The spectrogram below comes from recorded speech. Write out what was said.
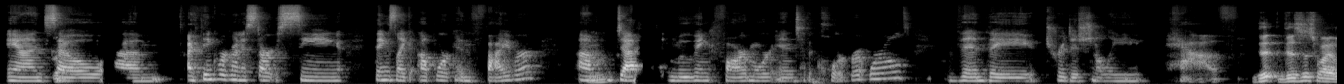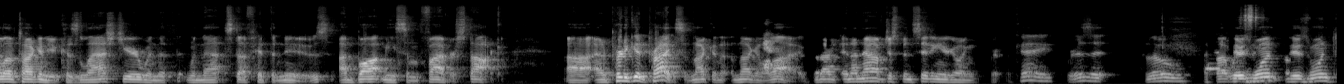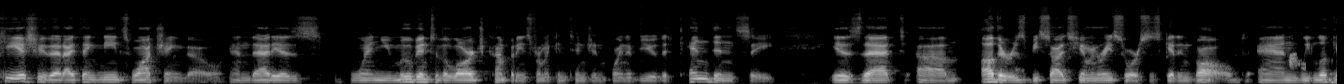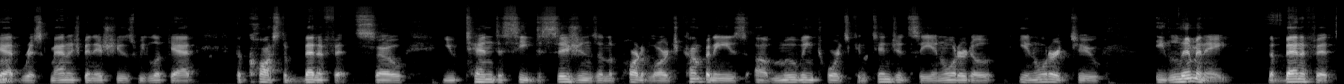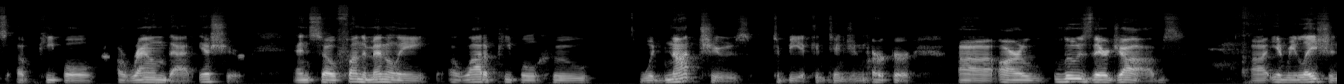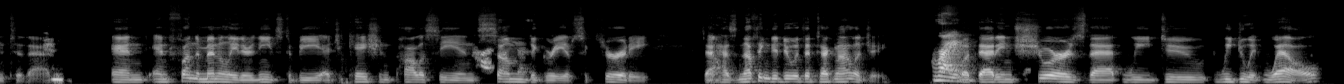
and so um, i think we're going to start seeing things like upwork and fiverr um, mm-hmm. definitely moving far more into the corporate world than they traditionally have this is why i love talking to you because last year when the when that stuff hit the news i bought me some fiverr stock uh, at a pretty good price. I'm not gonna I'm not gonna lie, but I'm, and now I've just been sitting here going, okay, where is it? Hello. there's one there's one key issue that I think needs watching though, and that is when you move into the large companies from a contingent point of view, the tendency is that um, others besides human resources get involved, and we look mm-hmm. at risk management issues. We look at the cost of benefits. So you tend to see decisions on the part of large companies of moving towards contingency in order to in order to eliminate the benefits of people around that issue. And so fundamentally, a lot of people who would not choose to be a contingent worker uh, are lose their jobs uh, in relation to that. And, and fundamentally, there needs to be education policy and some degree of security that has nothing to do with the technology. Right. But that ensures that we do we do it well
